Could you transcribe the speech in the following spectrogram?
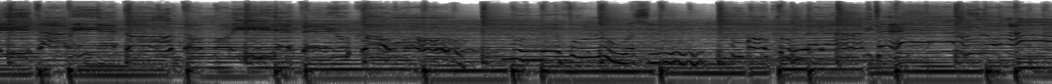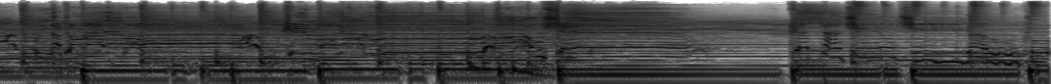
光へと共に出てゆこう胸震わす僕らが見てるのはどこまで形の違う声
